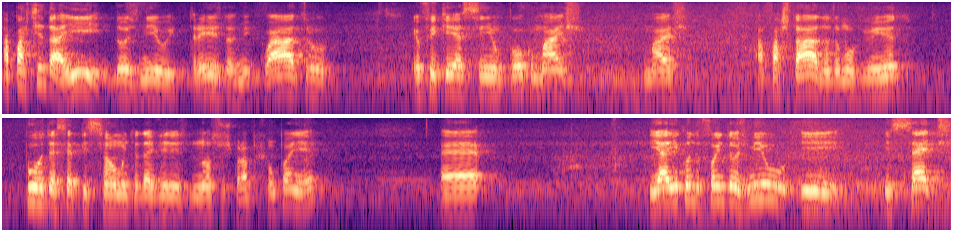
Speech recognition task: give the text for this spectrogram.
a partir daí, 2003, 2004, eu fiquei assim um pouco mais, mais afastado do movimento, por decepção muitas das vezes dos nossos próprios companheiros. É, e aí, quando foi em 2007,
